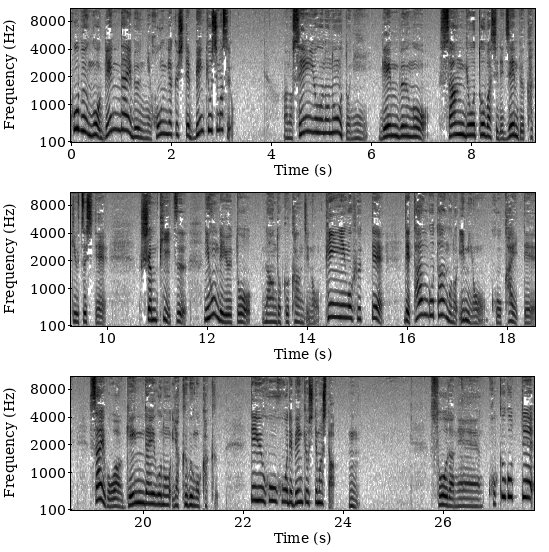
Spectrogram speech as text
古文を現代文に翻訳して勉強しますよ。あの専用のノートに原文を産行飛ばしで全部書き写して生僻字日本で言うと難読漢字のピン印を振ってで単語単語の意味をこう書いて最後は現代語の訳文を書く。っていう方法で勉強してました。うん。そうだね。国語って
